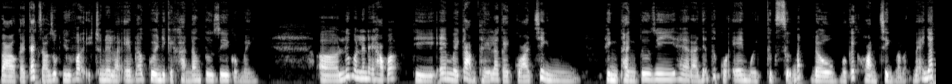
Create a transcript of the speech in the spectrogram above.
vào cái cách giáo dục như vậy cho nên là em đã quên đi cái khả năng tư duy của mình. À, lúc mà lên đại học á thì em mới cảm thấy là cái quá trình hình thành tư duy hay là nhận thức của em mới thực sự bắt đầu một cách hoàn chỉnh và mạnh mẽ nhất.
